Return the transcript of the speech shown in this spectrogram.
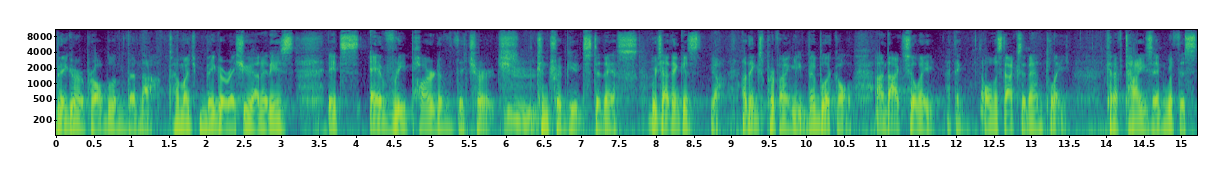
bigger problem than that, a much bigger issue, and it is, it's every part of the church mm. contributes to this, which I think is, yeah, I think is profoundly biblical, and actually, I think almost accidentally kind of ties in with this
